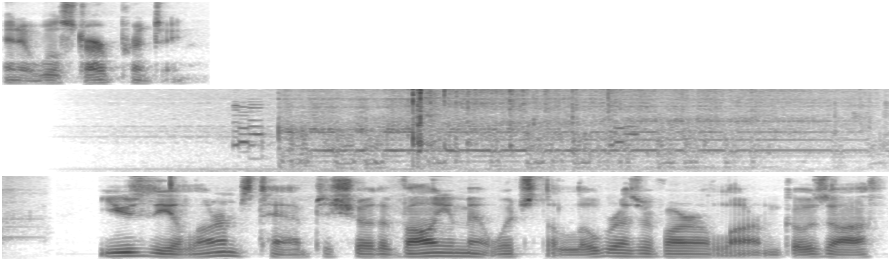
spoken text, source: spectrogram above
and it will start printing. Use the Alarms tab to show the volume at which the low reservoir alarm goes off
